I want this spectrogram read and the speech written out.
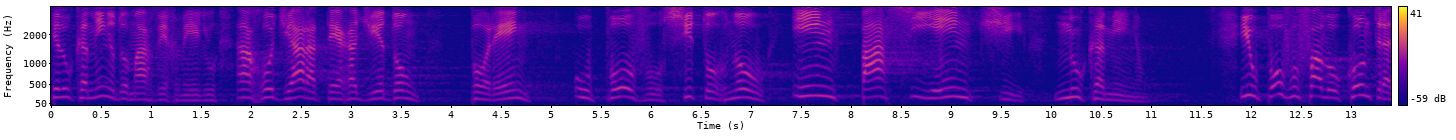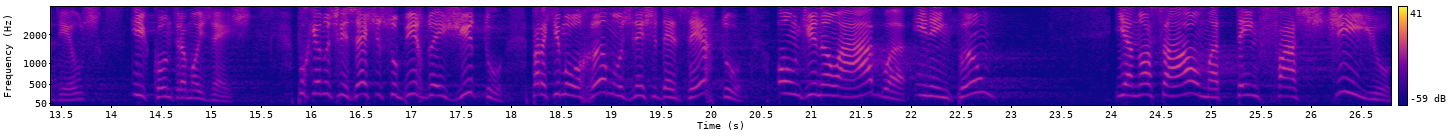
pelo caminho do Mar Vermelho a rodear a terra de Edom. Porém, o povo se tornou impaciente no caminho. E o povo falou contra Deus e contra Moisés: Porque nos fizeste subir do Egito para que morramos neste deserto, onde não há água e nem pão? e a nossa alma tem fastio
